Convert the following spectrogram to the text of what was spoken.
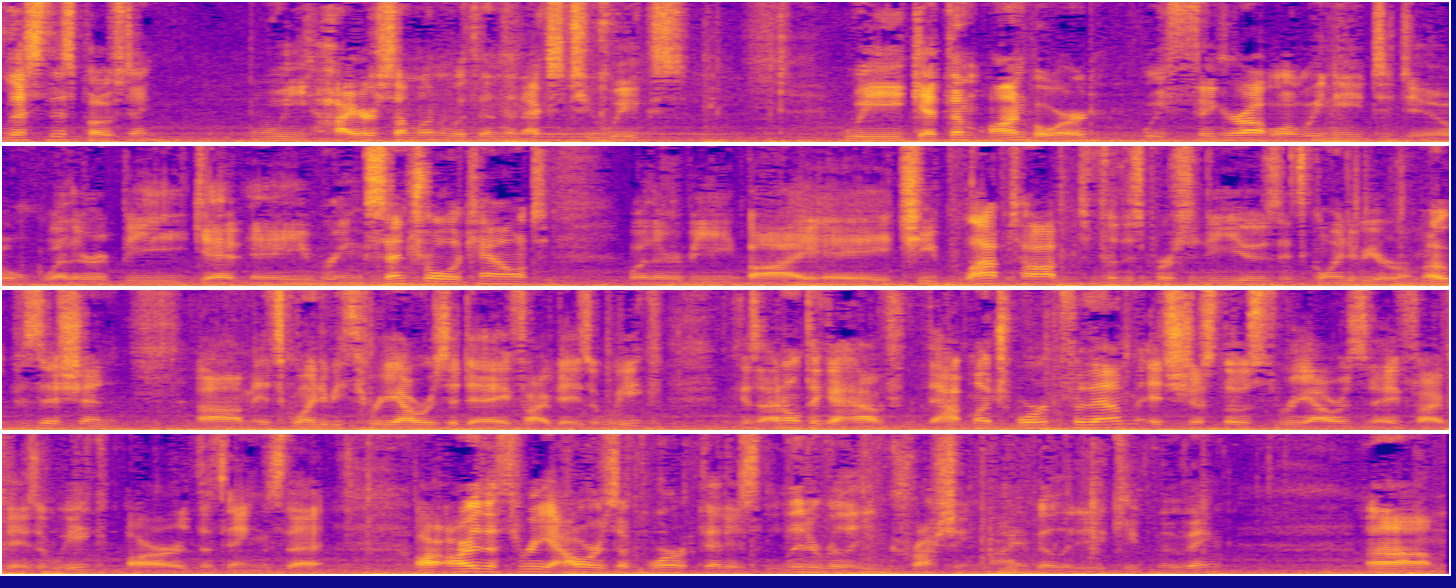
list this posting. We hire someone within the next two weeks. We get them on board. We figure out what we need to do, whether it be get a Ring Central account, whether it be buy a cheap laptop for this person to use. It's going to be a remote position. Um, it's going to be three hours a day, five days a week, because I don't think I have that much work for them. It's just those three hours a day, five days a week are the things that are, are the three hours of work that is literally crushing my ability to keep moving um,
